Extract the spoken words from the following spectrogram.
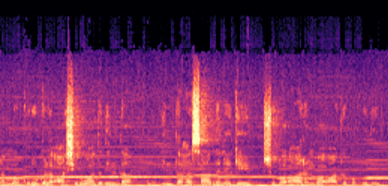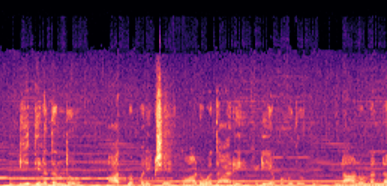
ನಮ್ಮ ಗುರುಗಳ ಆಶೀರ್ವಾದದಿಂದ ಇಂತಹ ಸಾಧನೆಗೆ ಶುಭ ಆರಂಭ ಆಗಬಹುದು. ಈ ದಿನದಂದು ಆತ್ಮಪರೀಕ್ಷೆ ಮಾಡುವ ದಾರಿ ಹಿಡಿಯಬಹುದು. ನಾನು ನನ್ನ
